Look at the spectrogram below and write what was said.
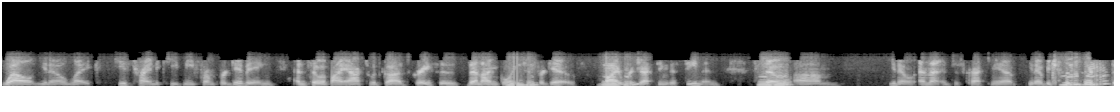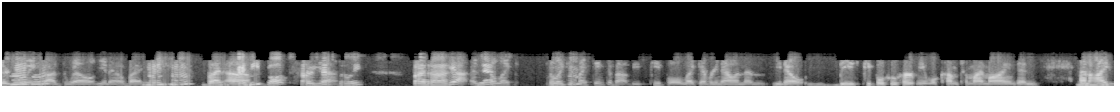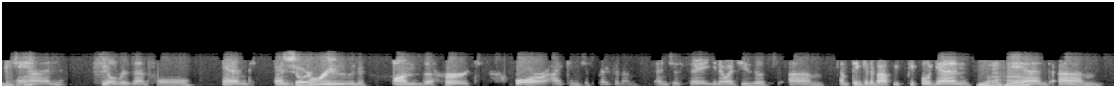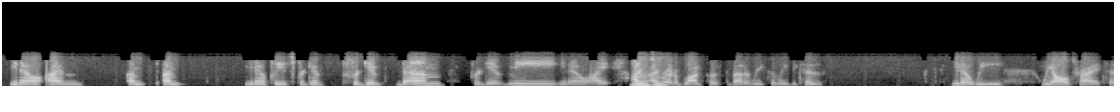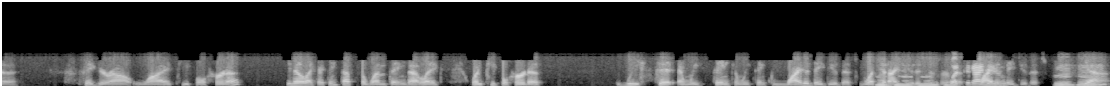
well you know like he's trying to keep me from forgiving and so if i act with god's graces then i'm going to Mhm. forgive by Mhm. rejecting this demon Mhm. So, um, you know, and that just cracks me up, you know, because Mhm, they're doing mhm. God's will, you know, by Mhm. but by um default, so, yeah. But uh yeah, and yeah. so like so like if Mhm. I think about these people, like every now and then, you know, these people who hurt me will come to my mind and and I can feel resentful and and Sure. rude on the hurt or I can just pray for them and just say, you know what, Jesus, um, I'm thinking about these people again Mhm. and um you know i'm i'm i'm you know please forgive forgive them forgive me you know i I, I Mhm. wrote a blog post about it recently because you know we we all try to figure out why people hurt us you know like i think that's the one thing that like when people hurt us we sit and we think and we think why did they do this what did i do to Mhm. deserve What this did I why do? did they do this Mhm. yeah.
